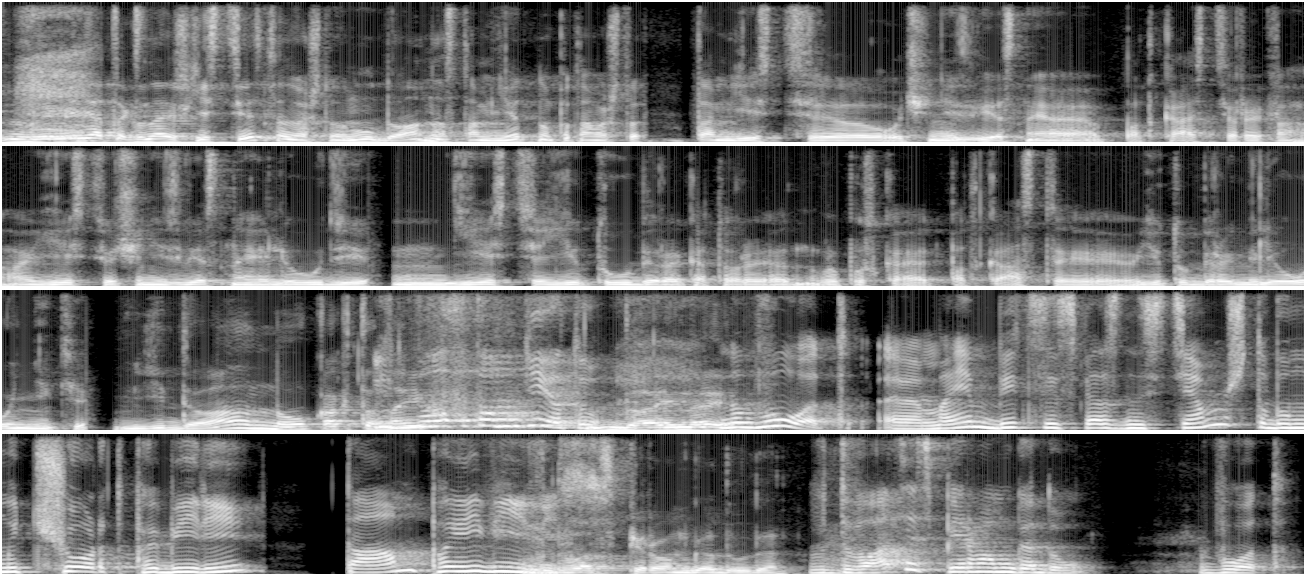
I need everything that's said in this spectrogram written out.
Для меня так, знаешь, естественно, что ну да, нас там нет, но потому что там есть э, очень известные подкастеры, э, есть очень известные люди, есть ютуберы, которые выпускают подкасты, ютуберы-миллионники. И да, но как-то и на их... нас там нету. Да, и на... Ну вот, э, мои амбиции связаны с тем, чтобы мы, черт побери, там появились. В 21 году, да? В 21 году. Вот.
